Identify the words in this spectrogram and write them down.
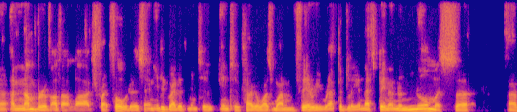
uh, a number of other large freight forwarders and integrated them into, into CargoWise One very rapidly. And that's been an enormous uh,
